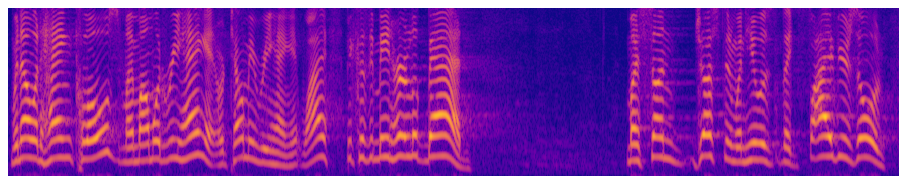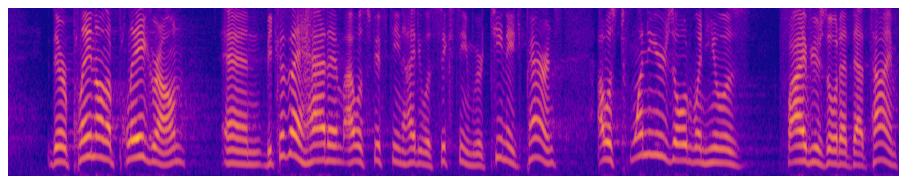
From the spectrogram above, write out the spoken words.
When I would hang clothes, my mom would rehang it or tell me rehang it. Why? Because it made her look bad. My son Justin, when he was like five years old, they were playing on a playground, and because I had him, I was 15, Heidi was 16. We were teenage parents. I was 20 years old when he was five years old at that time.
